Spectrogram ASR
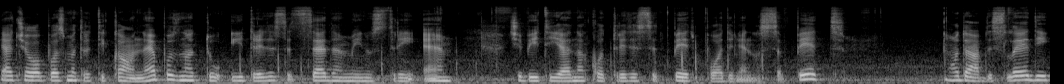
ja ću ovo posmatrati kao nepoznatu i 37 minus 3m će biti jednako 35 podeljeno sa 5. Odavde sledi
